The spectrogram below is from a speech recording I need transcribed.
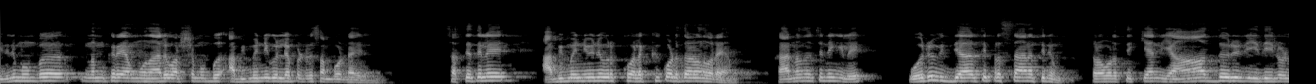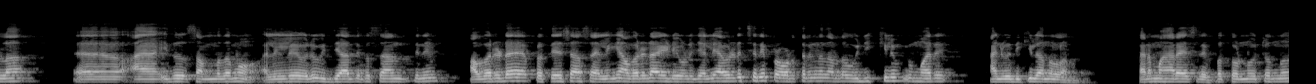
ഇതിനു മുമ്പ് നമുക്കറിയാം മൂന്നാൽ വർഷം മുമ്പ് അഭിമന്യു കൊല്ലപ്പെട്ടൊരു സംഭവം ഉണ്ടായിരുന്നു. സത്യത്തിൽ അഭിമന്യുവിനെ ഇവർ കൊലക്ക് കൊടുത്താണെന്ന് പറയാം. കാരണം എന്ന് വെച്ചിട്ടുണ്ടെങ്കിൽ ഒരു വിദ്യാർത്ഥി പ്രസ്ഥാനത്തിനും പ്രവർത്തിക്കാൻ യാതൊരു രീതിയിലുള്ള ഇത് സമ്മതമോ അല്ലെങ്കിൽ ഒരു വിദ്യാർത്ഥി പ്രസ്ഥാനത്തിനും അവരുടെ പ്രത്യയശാസ്ത്രം അല്ലെങ്കിൽ അവരുടെ ഐഡിയോളജി അല്ലെങ്കിൽ അവരുടെ ചെറിയ പ്രവർത്തനങ്ങൾ നടന്ന ഒരിക്കലും ഇവന്മാർ അനുവദിക്കില്ല എന്നുള്ളതാണ്. കാരണം മഹാരാജസിൽ ഇപ്പോൾ തൊണ്ണൂറ്റൊന്ന്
